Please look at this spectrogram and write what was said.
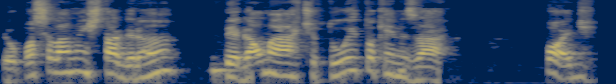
eu posso ir lá no Instagram, pegar uma arte tua e tokenizar? Pode.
